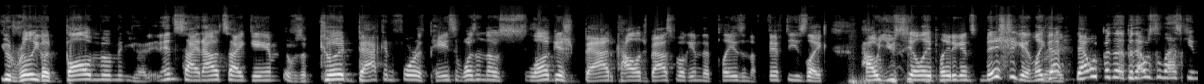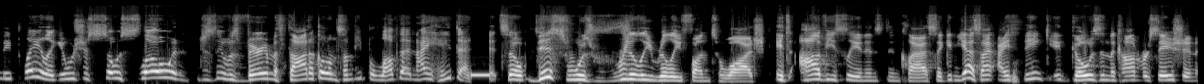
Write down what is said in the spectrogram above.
You had really good ball movement. You had an inside outside game. It was a good back and forth pace. It wasn't those sluggish, bad college basketball game that plays in the 50s, like how UCLA played against Michigan. Like Right. that, that would, but that, but that was the last game they played. Like it was just so slow and just, it was very methodical. And some people love that. And I hate that. Shit. So this was really, really fun to watch. It's obviously an instant classic. And yes, I, I think it goes in the conversation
